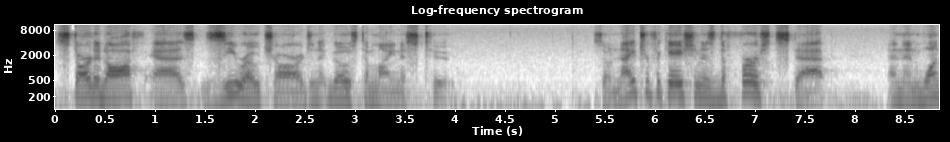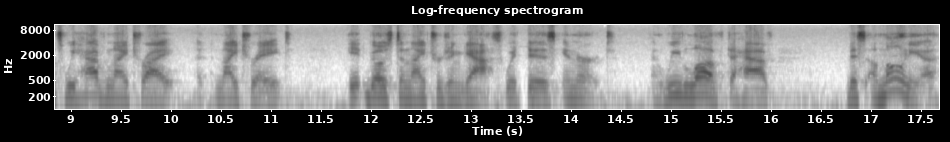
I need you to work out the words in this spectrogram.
started off as zero charge, and it goes to minus 2. So nitrification is the first step, and then once we have nitrite, nitrate, it goes to nitrogen gas, which is inert. And we love to have this ammonia,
